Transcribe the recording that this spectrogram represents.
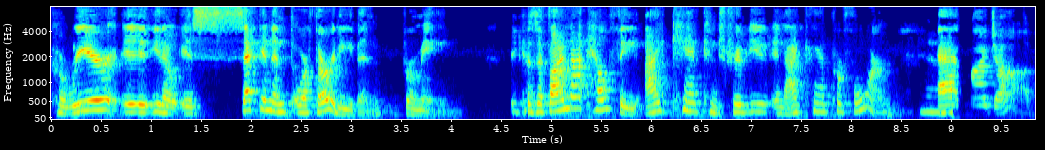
Career is, you know is second and or third even for me because if I'm not healthy, I can't contribute and I can't perform yeah. at my job.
